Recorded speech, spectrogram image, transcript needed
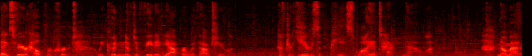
Thanks for your help, Recruit. We couldn't have defeated Yapper without you. After years of peace, why attack now? No matter.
